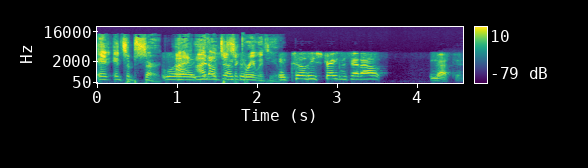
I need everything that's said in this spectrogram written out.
it, it's absurd. Well, I, I don't disagree with you. Until he straightens that out, nothing.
